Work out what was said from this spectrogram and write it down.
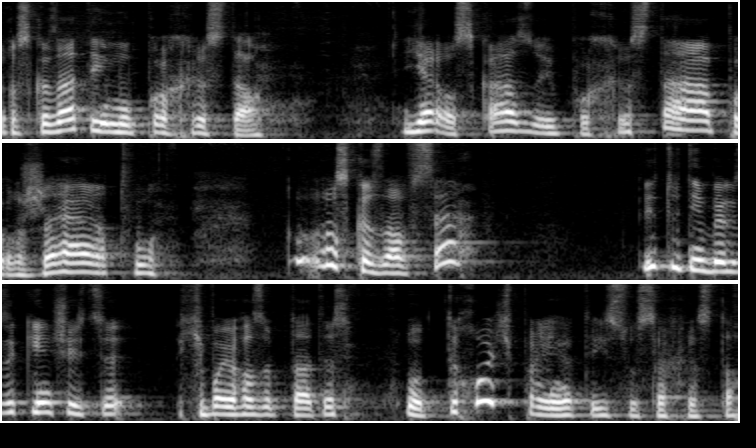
розказати йому про Христа. Я розказую про Христа, про жертву. Розказав все. І тут ніби як закінчується, хіба його запитати, ну, ти хочеш прийняти Ісуса Христа?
